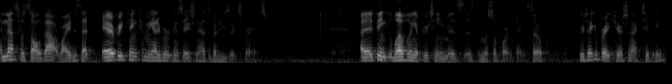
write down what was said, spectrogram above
And that's what it's all about, right? Is that everything coming out of your organization has a better user experience. I think leveling up your team is, is the most important thing. So we're to take a break here. It's an activity.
